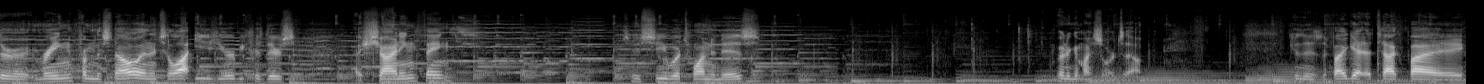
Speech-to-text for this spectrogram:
the ring from the snow, and it's a lot easier because there's a shining thing to see which one it is. Better get my swords out. Because if I get attacked by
